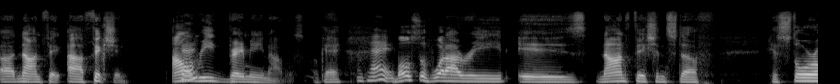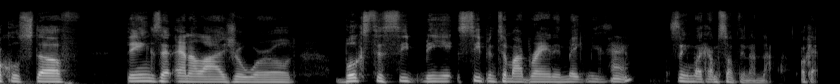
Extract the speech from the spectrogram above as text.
uh non uh fiction. I don't read very many novels. Okay, Okay. most of what I read is nonfiction stuff, historical stuff, things that analyze your world, books to seep me seep into my brain and make me Okay. seem like I'm something I'm not. Okay.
